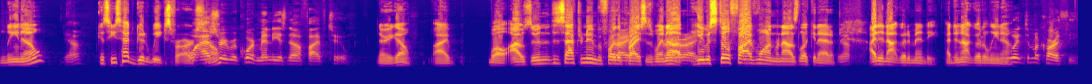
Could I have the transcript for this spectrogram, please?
Leno Yeah. because he's had good weeks for Arsenal. Well, as we record, Mendy is now five two. There you go. I well, I was doing it this afternoon before the prices went Right, up. right. He was still five one when I was looking at him. Yep. I did not go to Mendy. I did not go to You Leno. went to McCarthy.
